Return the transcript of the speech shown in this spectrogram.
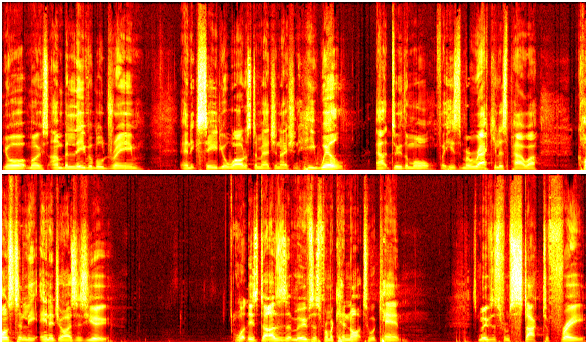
your most unbelievable dream, and exceed your wildest imagination. He will outdo them all, for his miraculous power constantly energizes you. What this does is it moves us from a cannot to a can. It moves us from stuck to free,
